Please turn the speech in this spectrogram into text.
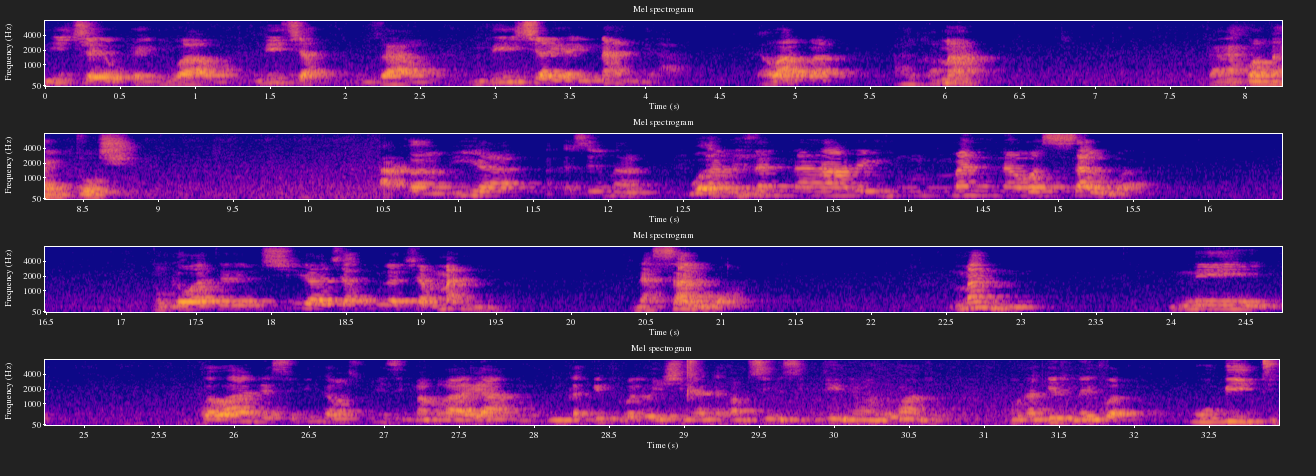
licha ya ukaidi wao, licha ya kufuru zao, licha ya inadi yao, kawapa alghamam, kana kwamba haitoshi. Akaambia, akasema wa anzalna alaihim manna wassalwa, tukawateremshia chakula cha manna na salwa. Man ni kwa wale sijui kama siku hizi mambo yako, lakini walioishi miaka hamsini sitini mwanzo mwanzo, kuna kitu inaitwa ubiti.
